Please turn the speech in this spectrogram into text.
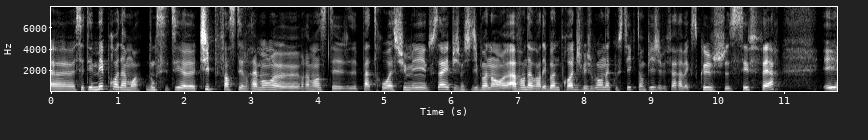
euh, c'était mes prods à moi. Donc c'était euh, cheap. Enfin, c'était vraiment, euh, vraiment, c'était pas trop assumé et tout ça. Et puis je me suis dit, bon, non, avant d'avoir des bonnes prods, je vais jouer en acoustique, tant pis, je vais faire avec ce que je sais faire. Et,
